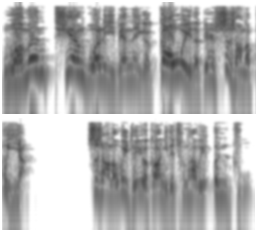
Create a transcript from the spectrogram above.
我们天国里边那个高位的跟世上的不一样。世上的位置越高，你得称他为恩主。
